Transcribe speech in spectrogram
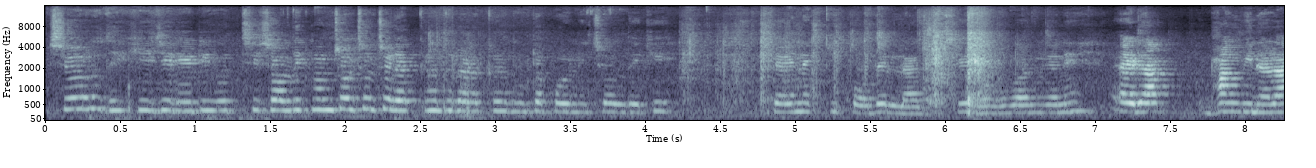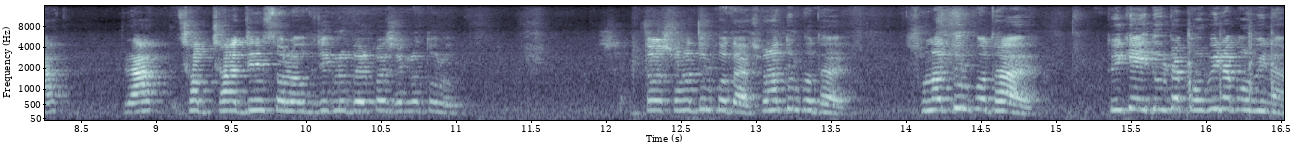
চলো দেখি যে রেডি হচ্ছি। চল দেখলাম চল চল চল, একখানা দুল আর একখানা দুলটা নি। চল দেখি। জানি না কি পদের লাগছে, ভগবান জানে। এই রাখ, ভাঙবি না, রাখ। রাখ, সব ছাড় জিনিস তোলো, যেগুলো বের করে সেগুলো তোলো। তো সোনা তুল কোথায়? সোনা তুল কোথায়? সোনা তুল কোথায়? তুই কি এই দুলটা পরবি না পরবি না?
